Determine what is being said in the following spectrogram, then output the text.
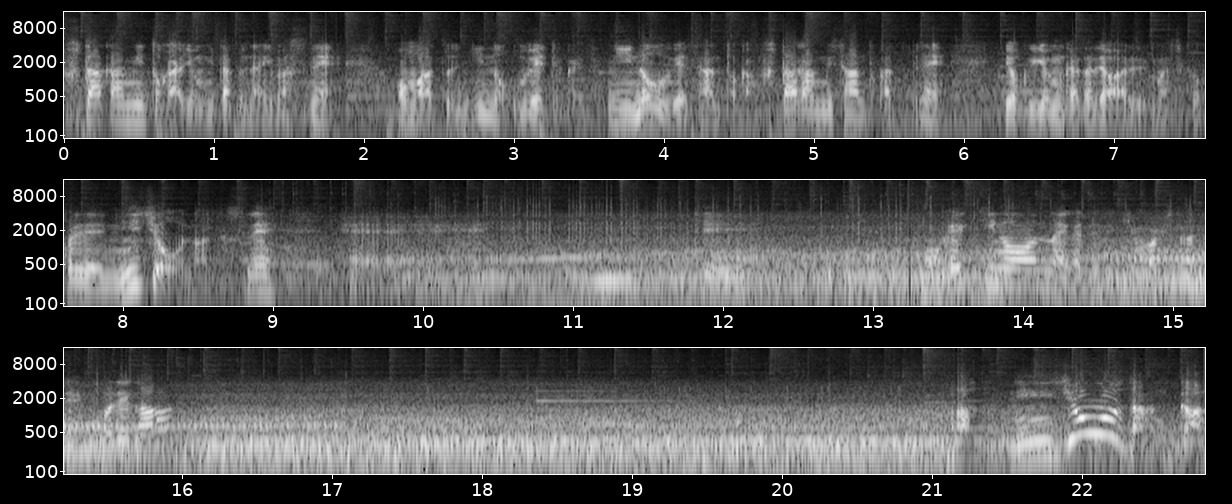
二神とか読みたくなりますね。お松二の上って書いて二の上さんとか二神さんとかってねよく読み方ではありますけどこれで二条なんですね。へー。で駅の案内が出てきましたね。これが二条山か。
